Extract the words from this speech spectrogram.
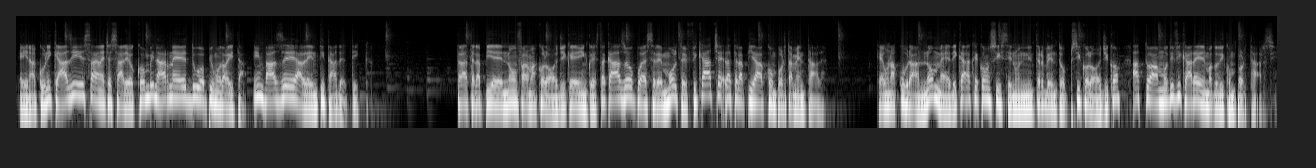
e in alcuni casi sarà necessario combinarne due o più modalità in base all'entità del tic. Tra terapie non farmacologiche, in questo caso, può essere molto efficace la terapia comportamentale, che è una cura non medica che consiste in un intervento psicologico atto a modificare il modo di comportarsi.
